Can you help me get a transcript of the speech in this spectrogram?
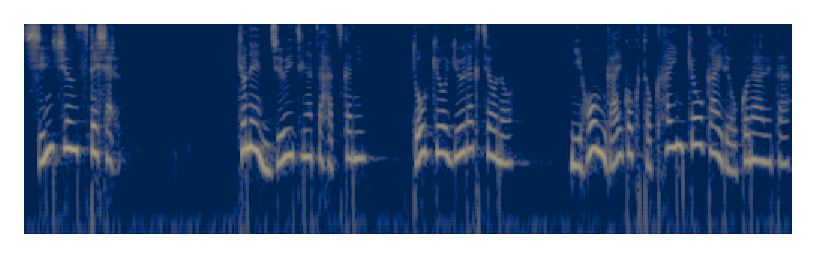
新春スペシャル。去年11月20日に東京有楽町の日本外国特派員協会で行われた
